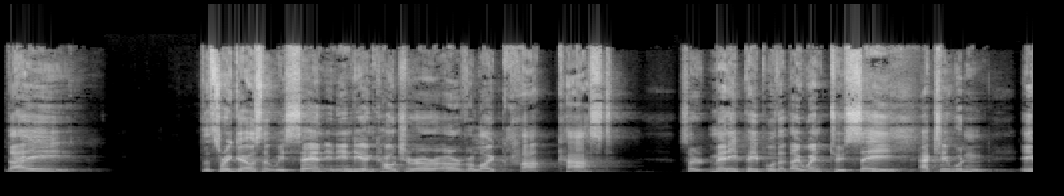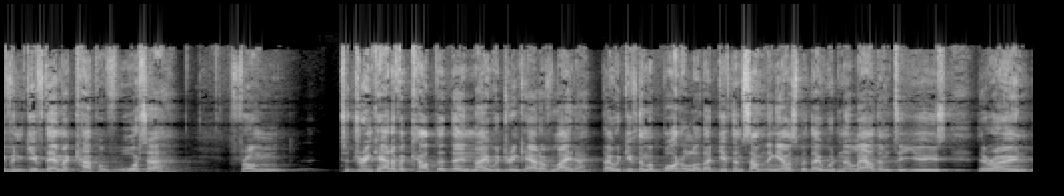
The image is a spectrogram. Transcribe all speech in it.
they, the three girls that we sent in Indian culture are, are of a low caste. So many people that they went to see actually wouldn't even give them a cup of water from to drink out of a cup that then they would drink out of later. They would give them a bottle or they'd give them something else, but they wouldn't allow them to use their own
